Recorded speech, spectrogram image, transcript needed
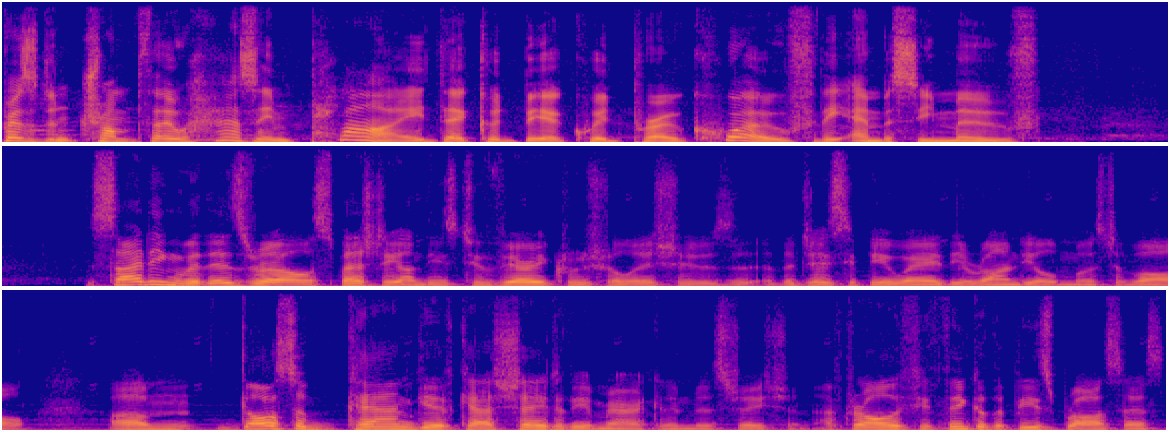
President Trump, though, has implied there could be a quid pro quo for the embassy move. Siding with Israel, especially on these two very crucial issues, the JCPOA, the Iran deal most of all, um, also can give cachet to the American administration. After all, if you think of the peace process,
